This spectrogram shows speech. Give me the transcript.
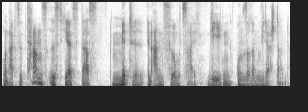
Und Akzeptanz ist jetzt das Mittel in Anführungszeichen gegen unseren Widerstand.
